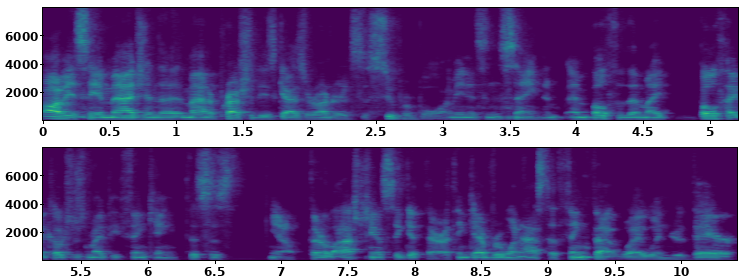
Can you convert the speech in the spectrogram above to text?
obviously imagine the amount of pressure these guys are under. It's the super bowl. I mean it's insane. And, and both of them might both head coaches might be thinking this is you know their last chance to get there. I think everyone has to think that way when you're there.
